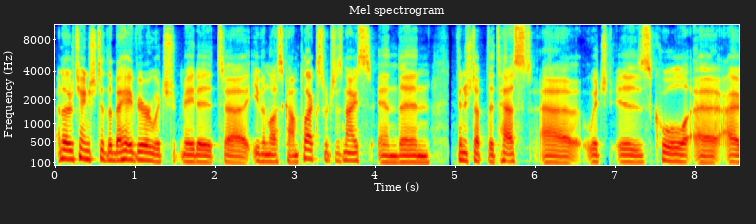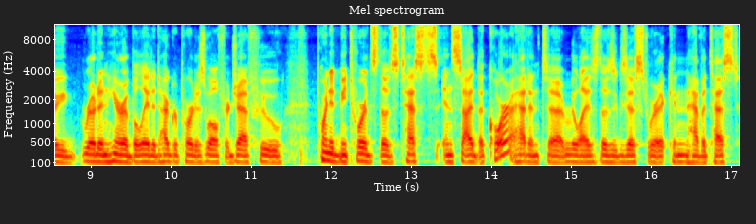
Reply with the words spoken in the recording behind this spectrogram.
another change to the behavior, which made it uh, even less complex, which is nice, and then finished up the test, uh, which is cool. Uh, I wrote in here a belated hug report as well for Jeff, who pointed me towards those tests inside the core. I hadn't uh, realized those exist where it can have a test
